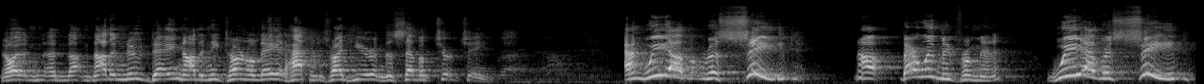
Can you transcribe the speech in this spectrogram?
no, not, not a new day, not an eternal day. It happens right here in the seventh church age. And we have received, now bear with me for a minute, we have received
